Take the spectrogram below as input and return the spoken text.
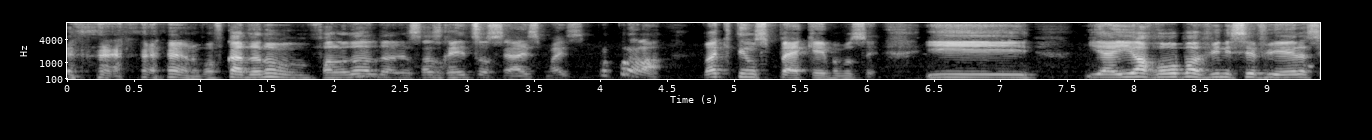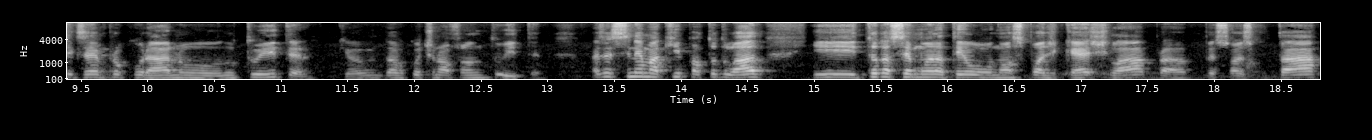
não vou ficar dando falando dessas redes sociais, mas procura lá. Vai que tem uns packs aí para você. E, e aí, arroba Vini Sevieira, se quiser me procurar no, no Twitter, que eu vou continuar falando no Twitter. Mas é cinema aqui para todo lado. E toda semana tem o nosso podcast lá para o pessoal escutar.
